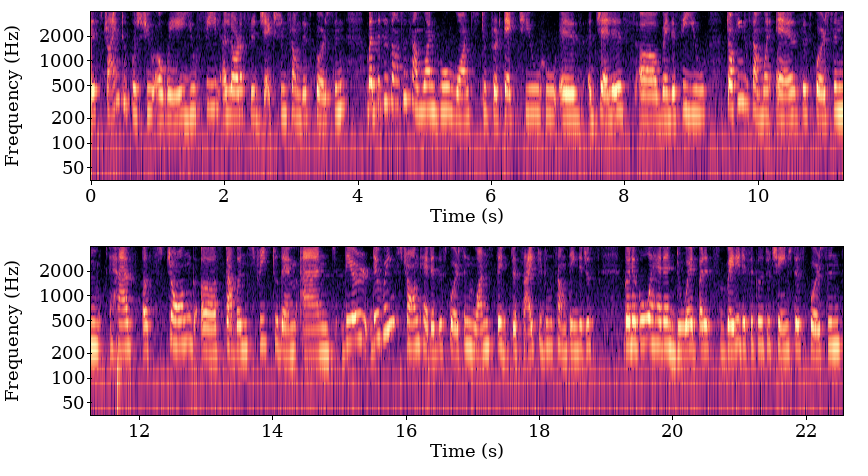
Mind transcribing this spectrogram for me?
is trying to push you away. You feel a lot of rejection from this person. But this is also someone who wants to protect you who is jealous uh, when they see you talking to someone else. This person has a strong uh, stubborn streak to them and they're they're very strong headed this person. Once they decide to do something they're just gonna go ahead and do it but it's very difficult to change this person.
